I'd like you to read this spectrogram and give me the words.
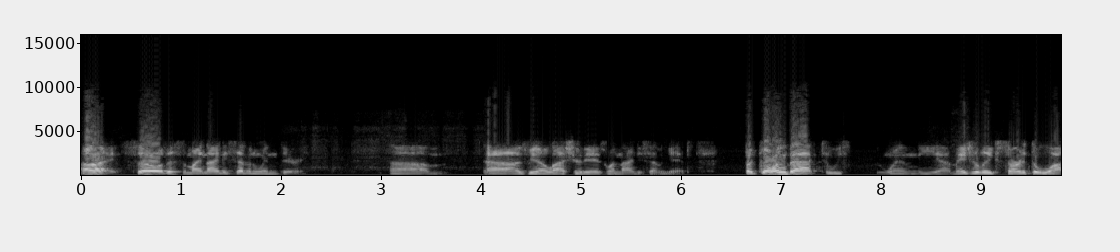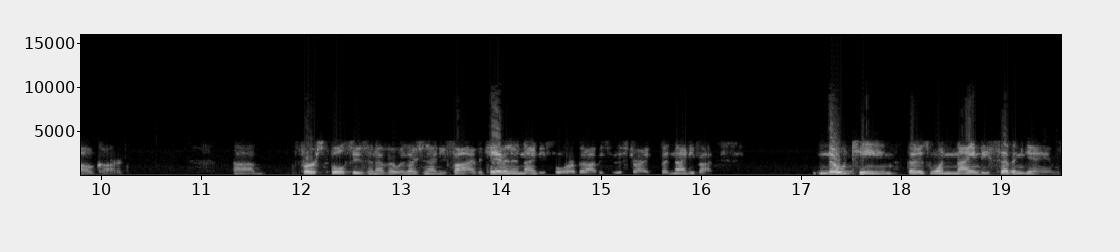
All right, so this is my 97 win theory. Um, uh, as we know, last year the A's won 97 games. But going back to we, when the uh, Major League started the wild card, uh, first full season of it was actually 95. It came in in 94, but obviously the strike, but 95. No team that has won 97 games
